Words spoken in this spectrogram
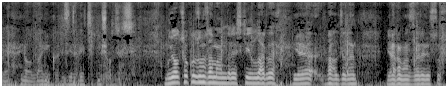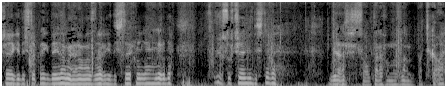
Ve yoldan yukarı zirveye çıkmış olacağız. Bu yol çok uzun zamandır eski yıllarda yaya dalcadan yaramazlara Yusufça'ya gidişte pek değil ama yaramazlara gidişte kullanılıyordu. Yusufça'ya gidişte de diğer sol tarafımızdan bir patika var.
